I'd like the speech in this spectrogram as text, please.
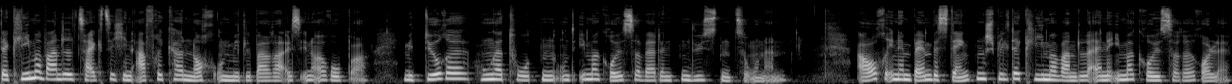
Der Klimawandel zeigt sich in Afrika noch unmittelbarer als in Europa, mit Dürre, Hungertoten und immer größer werdenden Wüstenzonen. Auch in Mbembes Denken spielt der Klimawandel eine immer größere Rolle.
